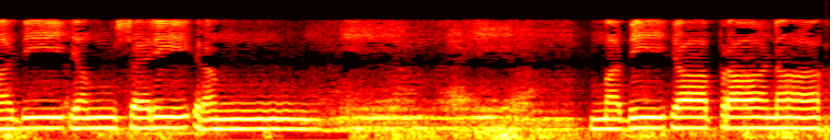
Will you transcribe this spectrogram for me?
மதியம் ஷரீரம் मदीया प्राणाः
